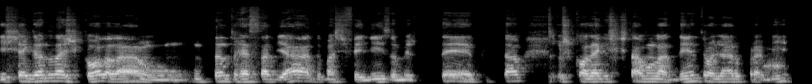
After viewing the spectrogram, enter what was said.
E chegando na escola lá, um, um, tanto ressabiado, mas feliz ao mesmo tempo e tal. Os colegas que estavam lá dentro olharam para mim,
